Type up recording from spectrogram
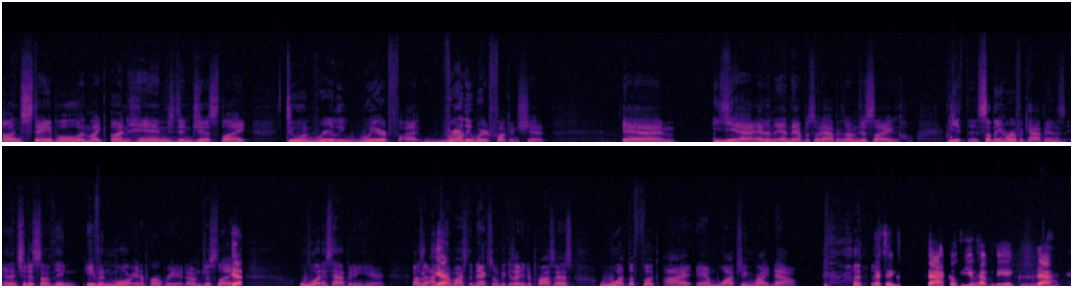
unstable and like unhinged and just like doing really weird, really weird fucking shit. And yeah, and then the end of the episode happens. I'm just like, something horrific happens, and then she does something even more inappropriate. I'm just like, Yeah. what is happening here? I was like, I Yeah. can't watch the next one because I need to process what the fuck I am watching right now. That's exactly. You have the exact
